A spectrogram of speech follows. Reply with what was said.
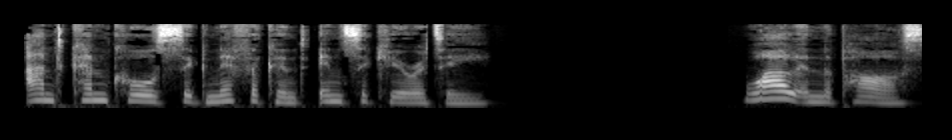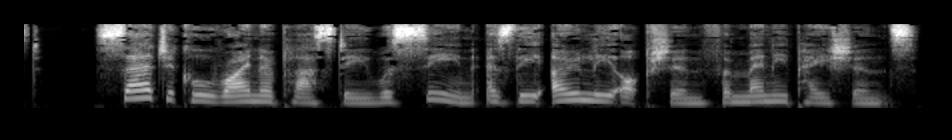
and can cause significant insecurity. While in the past, surgical rhinoplasty was seen as the only option for many patients,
